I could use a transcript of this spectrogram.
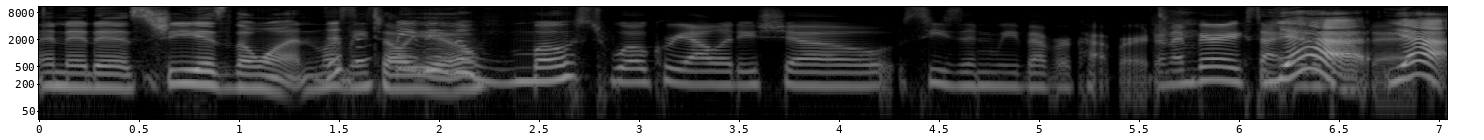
and it is. She is the one. Let this me is tell maybe you. the most woke reality show season we've ever covered, and I'm very excited. yeah, about it. yeah.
